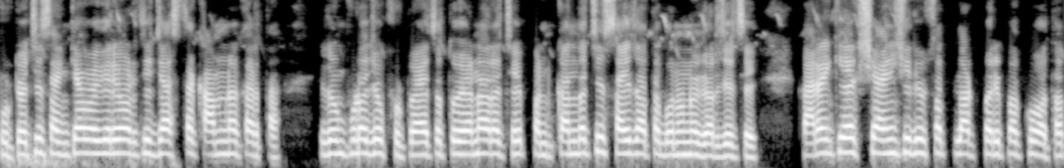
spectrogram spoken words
फुटव्याची संख्या वगैरेवरती जास्त काम न करता इथून पुढे जो फुटवायचा तो येणारच आहे. पण कंदाची साईज आता बनवणं गरजेचं आहे. कारण की एकशे ऐंशी दिवसात प्लॉट परिपक्व होतात.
